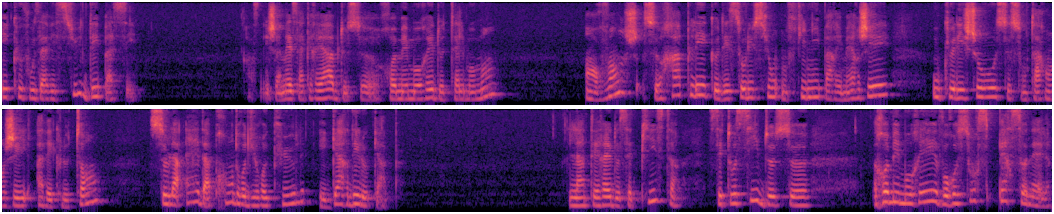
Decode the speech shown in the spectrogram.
et que vous avez su dépasser. ce n'est jamais agréable de se remémorer de tels moments. En revanche, se rappeler que des solutions ont fini par émerger ou que les choses se sont arrangées avec le temps, cela aide à prendre du recul et garder le cap. L'intérêt de cette piste, c'est aussi de se remémorer vos ressources personnelles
